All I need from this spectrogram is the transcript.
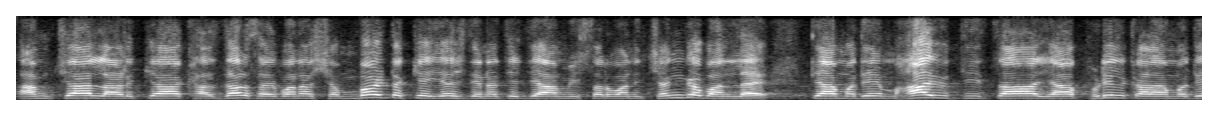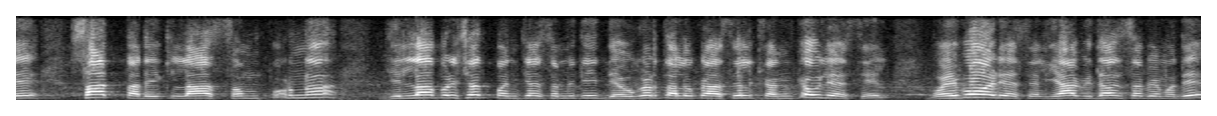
आमच्या लाडक्या खासदार साहेबांना शंभर टक्के यश देण्याचे जे आम्ही सर्वांनी चंग बांधला आहे त्यामध्ये महायुतीचा या पुढील काळामध्ये सात तारीखला संपूर्ण जिल्हा परिषद पंचायत समिती देवगड तालुका असेल कणकवली असेल वैभववाडी असेल ह्या विधानसभेमध्ये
